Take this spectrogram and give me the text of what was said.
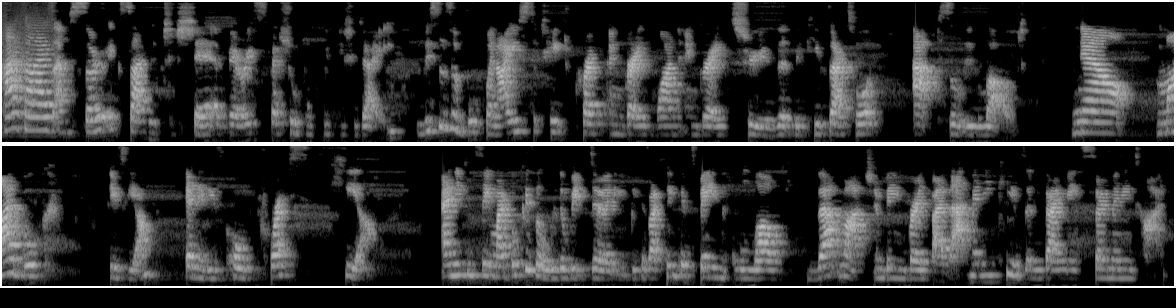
Hi guys, I'm so excited to share a very special book with you today. This is a book when I used to teach prep and grade 1 and grade 2 that the kids I taught absolutely loved. Now, my book is here and it is called Press Here. And you can see my book is a little bit dirty because I think it's been loved that much and being read by that many kids and by me so many times.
